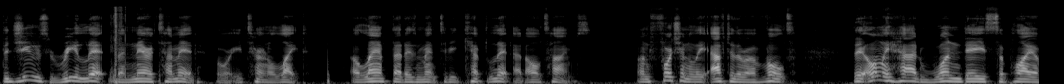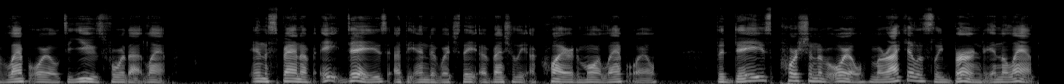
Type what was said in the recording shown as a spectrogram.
the Jews relit the Ner Tamid, or eternal light, a lamp that is meant to be kept lit at all times. Unfortunately, after the revolt, they only had one day's supply of lamp oil to use for that lamp. In the span of eight days, at the end of which they eventually acquired more lamp oil, the day's portion of oil miraculously burned in the lamp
